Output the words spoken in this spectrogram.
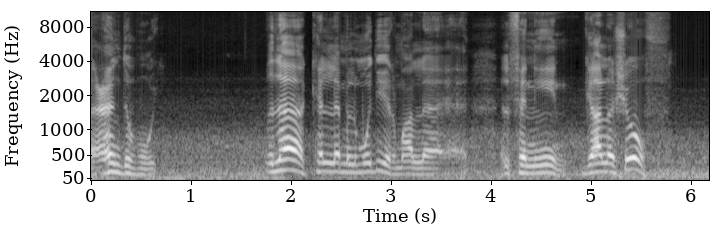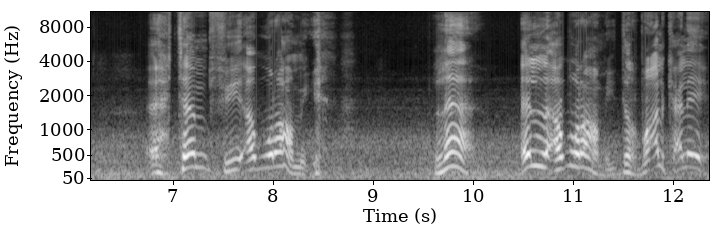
عند أبوي. لا كلم المدير مال الفنيين قال له شوف اهتم في أبو رامي. لا إلا أبو رامي دير بالك عليه.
